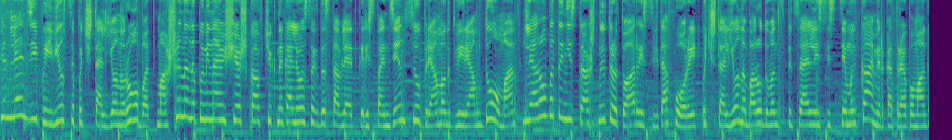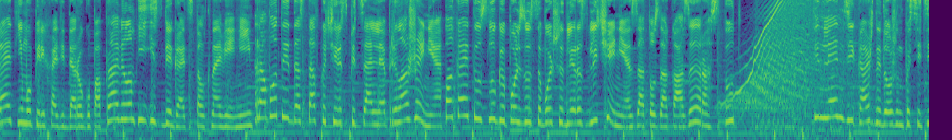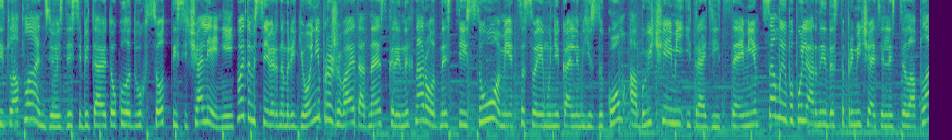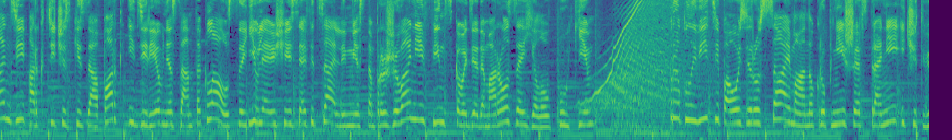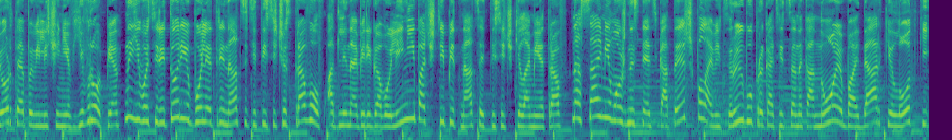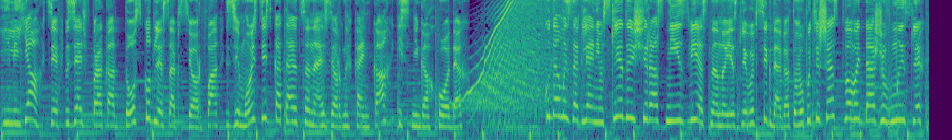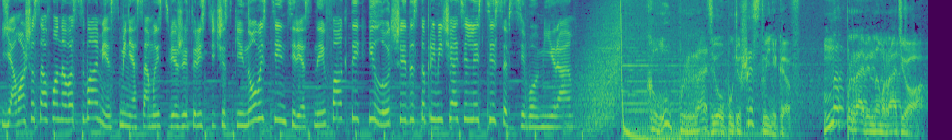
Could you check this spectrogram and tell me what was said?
Финляндии появился почтальон-робот. Машина, напоминающая шкафчик на колесах, доставляет корреспонденцию прямо к дверям дома. Для робота не страшны тротуары и светофоры. Почтальон оборудован специальной системой камер, которая помогает ему переходить дорогу по правилам и избегать столкновений. Работает доставка через специальное приложение. Пока этой услугой пользуются больше для развлечения, зато заказы растут. В Финляндии каждый должен посетить Лапландию. Здесь обитают около 200 тысяч оленей. В этом северном регионе проживает одна из коренных народностей – Суоми, со своим уникальным языком, обычаями и традициями. Самые популярные достопримечательности Лапландии – арктический зоопарк и деревня Санта-Клауса, являющаяся официальным местом проживания финского Деда Мороза Йеллоупуки. Проплывите по озеру Сайма, оно крупнейшее в стране и четвертое по величине в Европе. На его территории более 13 тысяч островов, а длина береговой линии почти 15 тысяч километров. На Сайме можно снять коттедж, половить рыбу, прокатиться на каноэ, байдарке, лодке или яхте, взять в прокат доску для сапсерфа. Зимой здесь катаются на озерных коньках и снегоходах. Куда мы заглянем в следующий раз, неизвестно, но если вы всегда готовы путешествовать даже в мыслях, я Маша Сафонова с вами. С меня самые свежие туристические новости, интересные факты и лучшие достопримечательности со всего мира. Клуб радиопутешественников на правильном радио.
